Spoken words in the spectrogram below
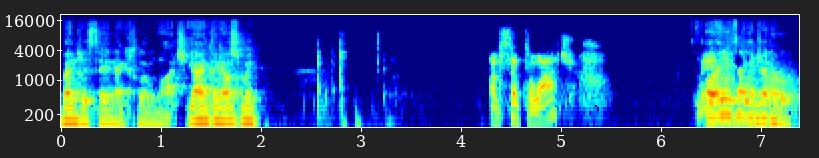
Vengeance Day an excellent watch. You got anything else for me Of stuff to watch. Man. or anything in general?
